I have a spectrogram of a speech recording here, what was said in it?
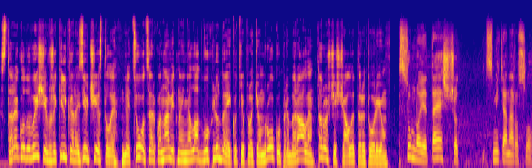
Старе кладовище вже кілька разів чистили. Для цього церква навіть найняла двох людей, котрі протягом року прибирали та розчищали територію. Сумно є те, що сміття наросло.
